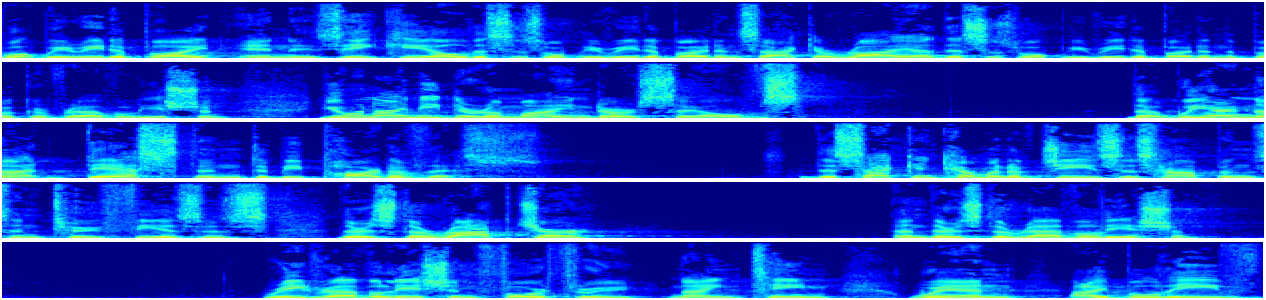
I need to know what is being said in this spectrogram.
what we read about in Ezekiel. This is what we read about in Zechariah. This is what we read about in the book of Revelation. You and I need to remind ourselves that we are not destined to be part of this. The second coming of Jesus happens in two phases there's the rapture and there's the revelation. Read Revelation 4 through 19 when I believe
